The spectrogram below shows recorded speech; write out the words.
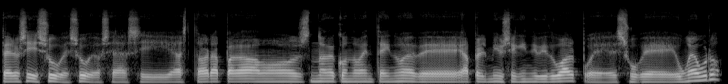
Pero sí, sube, sube. O sea, si hasta ahora pagábamos 9,99 Apple Music individual, pues sube un euro.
